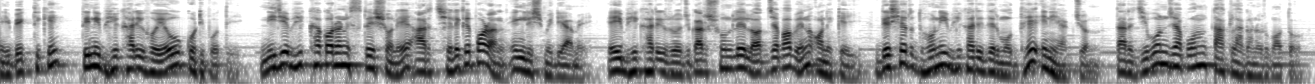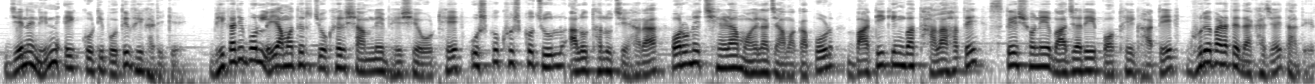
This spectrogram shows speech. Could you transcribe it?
এই ব্যক্তিকে? তিনি ভিখারি হয়েও কোটিপতি। নিজে ভিক্ষা করেন স্টেশনে আর ছেলেকে পড়ান ইংলিশ মিডিয়ামে। এই ভিখারির রোজগার শুনলে লজ্জা পাবেন অনেকেই। দেশের ধনী ভিখারিদের মধ্যে ইনি একজন। তার জীবনযাপন তাক লাগানোর মতো। জেনে নিন এই কোটিপতি ভিখারিকে। ভিখারি বললেই আমাদের চোখের সামনে ভেসে ওঠে উস্কো খুস্কো চুল, আলোথালু চেহারা, পরনে ছেঁড়া ময়লা জামা কাপড় বাটি কিংবা থালা হাতে স্টেশনে, বাজারে, পথে, ঘাটে ঘুরে বেড়াতে দেখা যায় তাদের।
